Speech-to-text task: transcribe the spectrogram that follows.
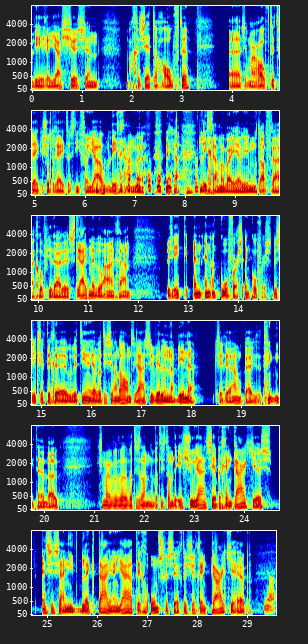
leren jasjes en nou, gezette hoofden. eh, zeg maar hoofden twee keer zo breed als die van jou. Lichamen, ja, lichamen waar je je moet afvragen of je daar de strijd mee wil aangaan. Dus ik, en, en aan koffers, en koffers. Dus ik zeg tegen Bettina, ja, wat is er aan de hand? Ja, ze willen naar binnen. Ik zeg, ja, oké, dat klinkt niet heel leuk. Ik zeg, maar wa- wat is, dan, wat is dan de issue? Ja, ze hebben geen kaartjes en ze zijn niet black tie. En jij had tegen ons gezegd, als je geen kaartje hebt Ja.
